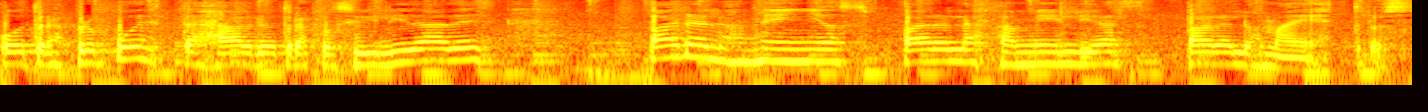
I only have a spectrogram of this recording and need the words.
otras propuestas, abre otras posibilidades para los niños, para las familias, para los maestros.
